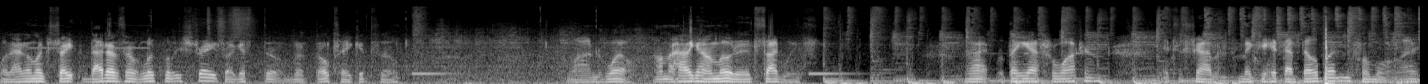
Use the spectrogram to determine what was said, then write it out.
Well, that doesn't look straight. That doesn't look really straight, so I guess they'll, but they'll take it, so. Might as well. I don't know how they got unloaded. It's sideways. Alright, well, thank you guys for watching and subscribing. Make sure you hit that bell button for more, alright?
